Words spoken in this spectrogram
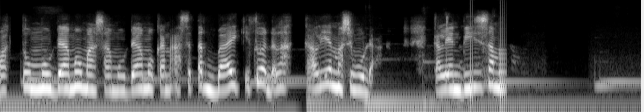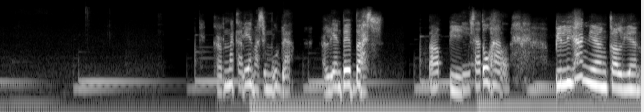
waktu mudamu, masa mudamu karena aset terbaik itu adalah kalian masih muda. Kalian bisa karena kalian masih muda, kalian bebas tapi satu hal, pilihan yang kalian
